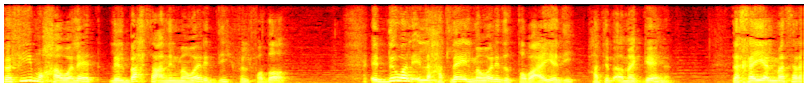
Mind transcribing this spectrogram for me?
ففي محاولات للبحث عن الموارد دي في الفضاء. الدول اللي هتلاقي الموارد الطبيعية دي هتبقى مجانا. تخيل مثلا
